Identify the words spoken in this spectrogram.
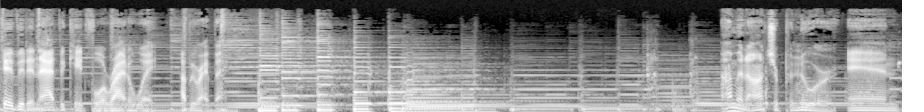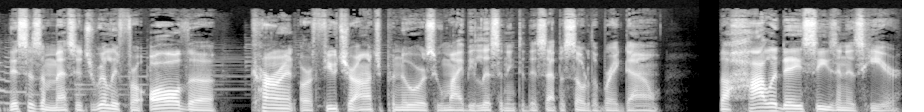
pivot and advocate for right away. I'll be right back. I'm an entrepreneur, and this is a message really for all the current or future entrepreneurs who might be listening to this episode of The Breakdown. The holiday season is here,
